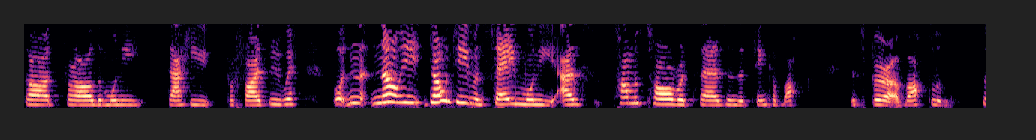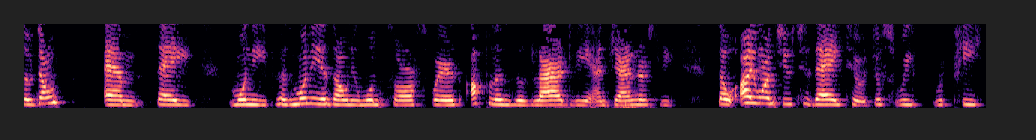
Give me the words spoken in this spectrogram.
God for all the money that He provides me with. But n- no, don't even say money. As Thomas Troward says in the Tinker Box, the spirit of opulence. So don't um say money because money is only one source, whereas opulence is largely and generously so I want you today to just re- repeat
